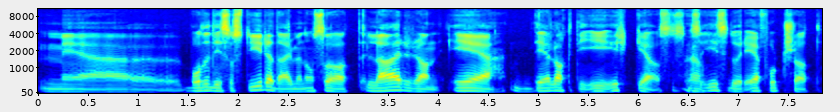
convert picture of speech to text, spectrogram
med både de som styrer der, men også at lærerne er delaktige i yrket. Altså, så, så Isidor er fortsatt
